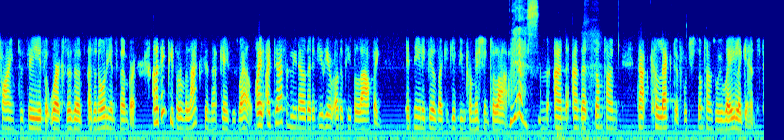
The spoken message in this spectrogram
trying to see if it works as a as an audience member. And I think people are relaxed in that case as well. I, I definitely know that if you hear other people laughing, it nearly feels like it gives you permission to laugh yes, and and that sometimes that collective, which sometimes we rail against,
